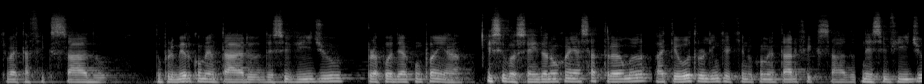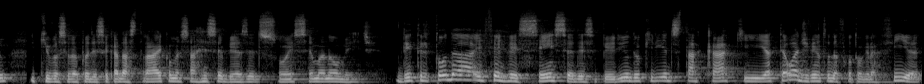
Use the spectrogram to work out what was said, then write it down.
que vai estar fixado no primeiro comentário desse vídeo para poder acompanhar. E se você ainda não conhece a trama, vai ter outro link aqui no comentário fixado nesse vídeo e que você vai poder se cadastrar e começar a receber as edições semanalmente. Dentre toda a efervescência desse período, eu queria destacar que até o advento da fotografia,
